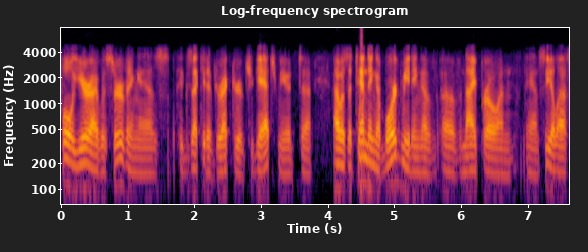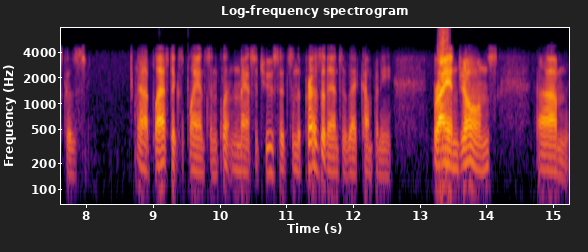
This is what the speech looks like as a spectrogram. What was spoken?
full year I was serving as executive director of Chugachmiut, uh, I was attending a board meeting of, of Nypro and, and Sealaska's uh, plastics plants in Clinton, Massachusetts, and the president of that company Brian Jones um,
